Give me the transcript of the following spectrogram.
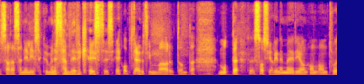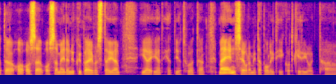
140 merkeissä se on täysin mahdotonta. Mutta sosiaalinen media on, on, on tuota osa, osa meidän nykypäivästä ja, ja, ja, ja, ja tuota, mä en seura, mitä poliitikot kirjoittaa.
